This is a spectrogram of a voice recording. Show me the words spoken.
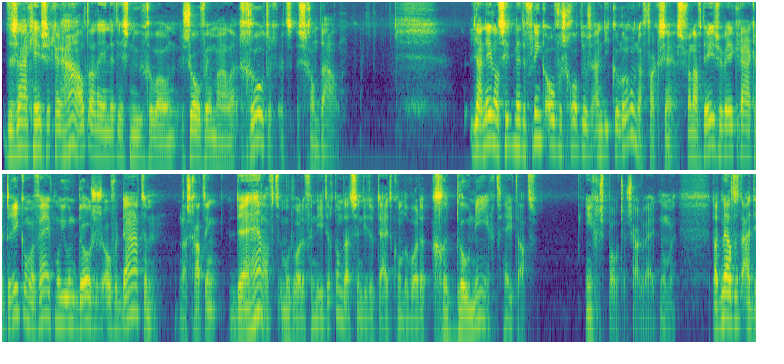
de zaak heeft zich herhaald, alleen het is nu gewoon zoveel malen groter, het schandaal. Ja, Nederland zit met een flink overschot dus aan die coronavaccins. Vanaf deze week raken 3,5 miljoen doses over datum. Naar schatting de helft moet worden vernietigd omdat ze niet op tijd konden worden gedoneerd, heet dat. Ingespoten zouden wij het noemen. Dat meldt het AD.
